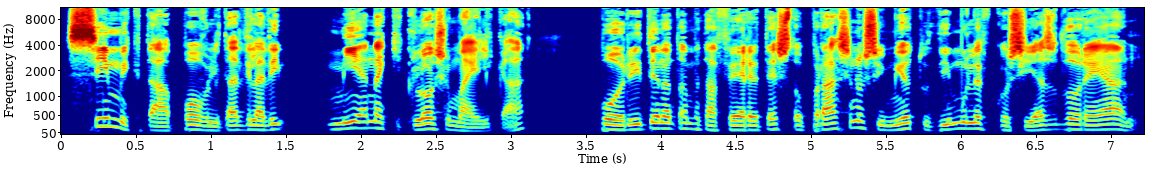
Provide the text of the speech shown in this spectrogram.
σύμμικτα απόβλητα, δηλαδή μη ανακυκλώσιμα υλικά, μπορείτε να τα μεταφέρετε στο πράσινο σημείο του Δήμου Λευκοσίας δωρεάν.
